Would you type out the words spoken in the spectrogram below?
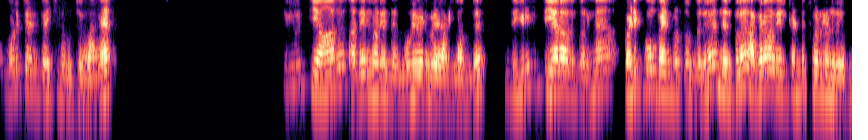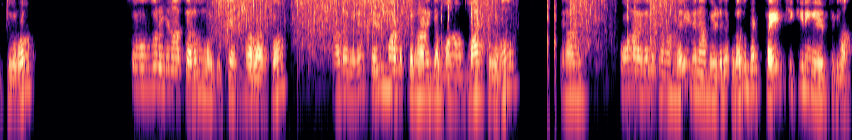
மொழித்திறன் பயிற்சி கொடுத்துருக்காங்க. இருபத்தி ஆறு அதே மாதிரி இந்த மொழியோடு விளையாட்டுல வந்து இந்த இருபத்தி ஏழாவது பாருங்க படிப்பும் பயன்படுத்தும் இந்த இடத்துல அகராதியில் கண்டு பொருள் எழுதி கொடுத்துக்கிறோம் ஸோ ஒவ்வொரு வினாத்தாலும் உங்களுக்கு வித்தியாசமாக தான் இருக்கும். அதை விட செல் மாற்றுத்திறனாளிக்கு மா மாற்றுவேணும் நான் போன இதில் சொன்ன மாதிரி இதை நம்ம எழுதக்கூடாது. பட் பயிற்சிக்கு நீங்கள் எடுத்துக்கலாம்.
